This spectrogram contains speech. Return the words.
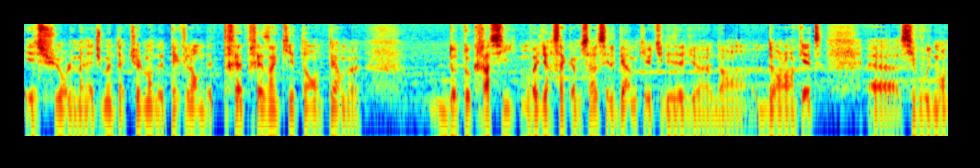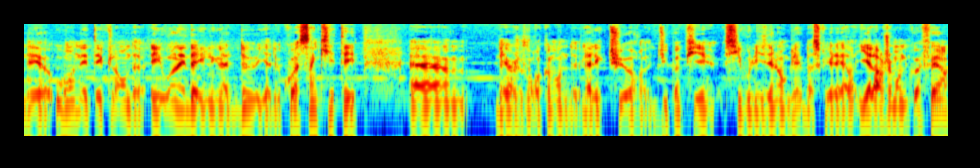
et sur le management actuellement de Techland, très très inquiétant en termes d'autocratie, on va dire ça comme ça, c'est le terme qui est utilisé dans, dans l'enquête. Euh, si vous vous demandez euh, où en est Techland et où en est Dying Light 2, il y a de quoi s'inquiéter. Euh, D'ailleurs, je vous recommande la lecture du papier si vous lisez l'anglais parce qu'il y, a largement de quoi faire.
